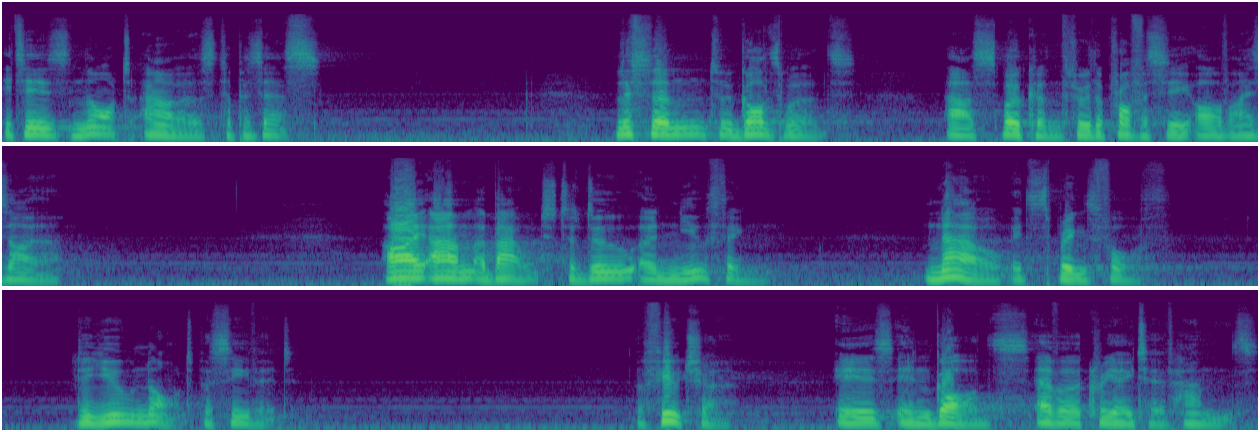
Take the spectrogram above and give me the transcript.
It is not ours to possess. Listen to God's words as spoken through the prophecy of Isaiah. I am about to do a new thing. Now it springs forth. Do you not perceive it? The future is in God's ever creative hands.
